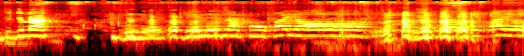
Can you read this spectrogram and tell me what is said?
Sige na. Bili, bili na po kayo. Bili na po kayo.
